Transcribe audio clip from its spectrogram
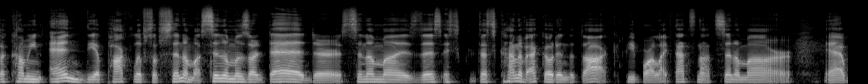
the coming end, the apocalypse of cinema. Cinemas are dead, or cinema is this. It's that's kind of echoed in the doc. People are like, "That's not cinema," or "Yeah,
